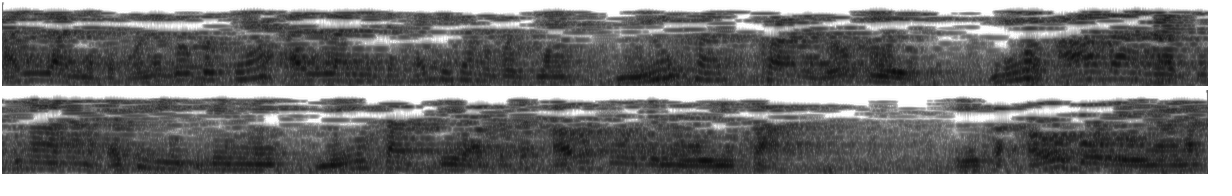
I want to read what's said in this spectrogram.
අල්ලන්නට මොනකොකුත් නැහැ, අල්ලන්නට හැකියාවකුත් නැහැ. මේ සංස්කාර ලෝකයේ මේ ආදානයක් තිබුණා නම් ඇති වී තිබෙන්නේ මේ සත්‍යය අපට අවබෝධ නොවු නිසා. ඒක අවබෝධ වෙනවා නම්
